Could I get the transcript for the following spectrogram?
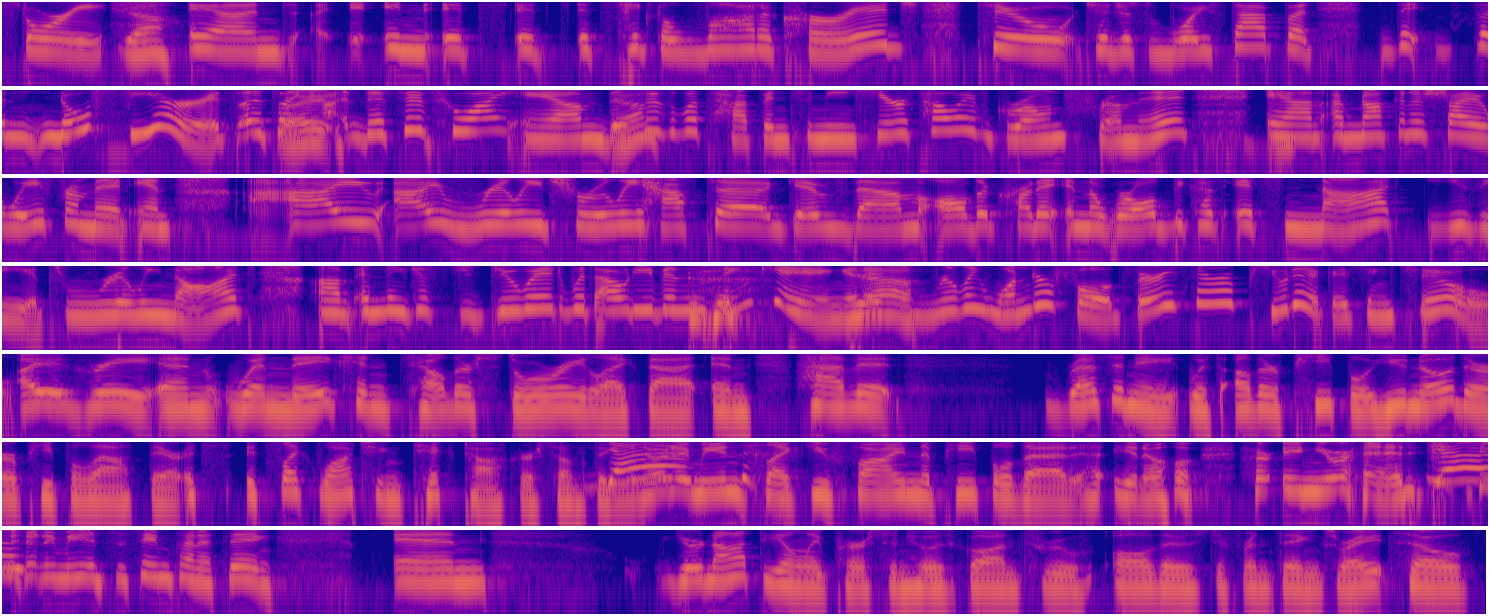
story. Yeah. And in it's it it takes a lot of courage to to just voice that, but the the no fear. It's it's like this is who I am. This Yeah. is what's happened to me. Here's how I've grown from it, and I'm not going to shy away from it. And I I really truly have to give them all the credit in the world because it's not easy. It's really not, um, and they just do it without even thinking, and Yeah. it's really wonderful. It's very therapeutic, I think, too. I agree. And when they can tell their story like that and have it resonate with other people, you know there are people out there. It's it's like watching TikTok or something. You know what I mean? It's like you find the people that, you know, are in your head. You know what I mean? It's the same kind of thing. And you're not the only person who has gone through all those different things, right? So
